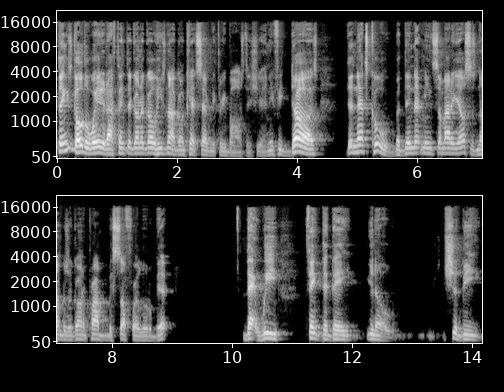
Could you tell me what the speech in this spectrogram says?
things go the way that I think they're going to go, he's not going to catch 73 balls this year. And if he does, then that's cool. But then that means somebody else's numbers are going to probably suffer a little bit that we think that they, you know, should be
